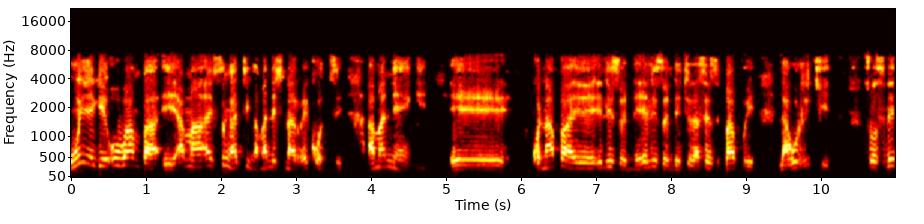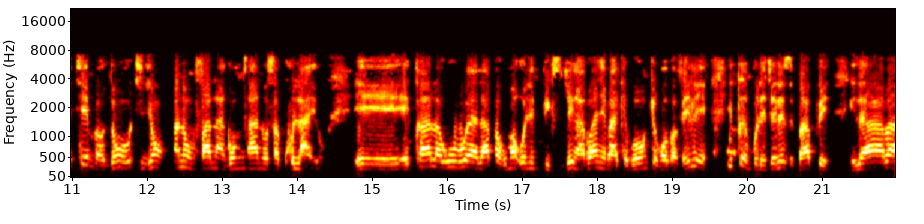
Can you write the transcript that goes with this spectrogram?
Nguye ke obamba ama singathi ngama national records amanengi. Eh khonapha elizweni elizweni lethu laseZimbabwe la ku region so silethemba njengokuthi njengomfana umfana omncane osakhulayo. Eh eqala ukubuya lapha kuma Olympics njengabanye bakhe bonke ngoba vele iqembu lethu leZimbabwe ngilaba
